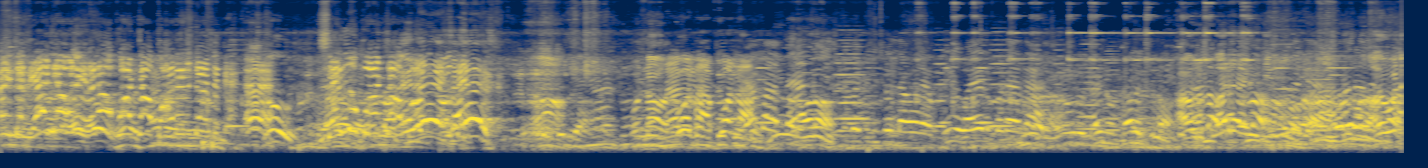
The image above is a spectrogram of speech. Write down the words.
இந்த ரேடியோவில் என்னடா போட்டா பாடுன்னு கேட்டுங்க செல்லு போட்டா ஏய், பாடு. சைலேஷ். போனா போனா அவர் வர்றாரு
